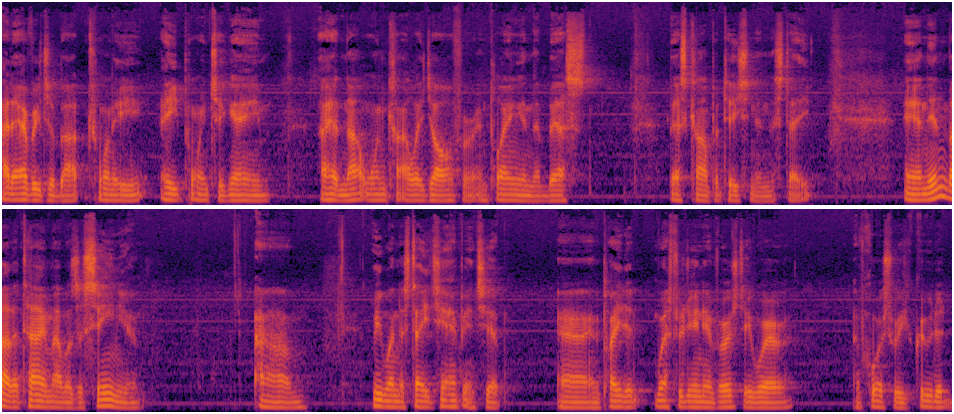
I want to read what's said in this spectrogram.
I'd average about 28 points a game. I had not one college offer and playing in the best best competition in the state. And then by the time I was a senior, um, we won the state championship uh, and played at West Virginia University, where, of course, we recruited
